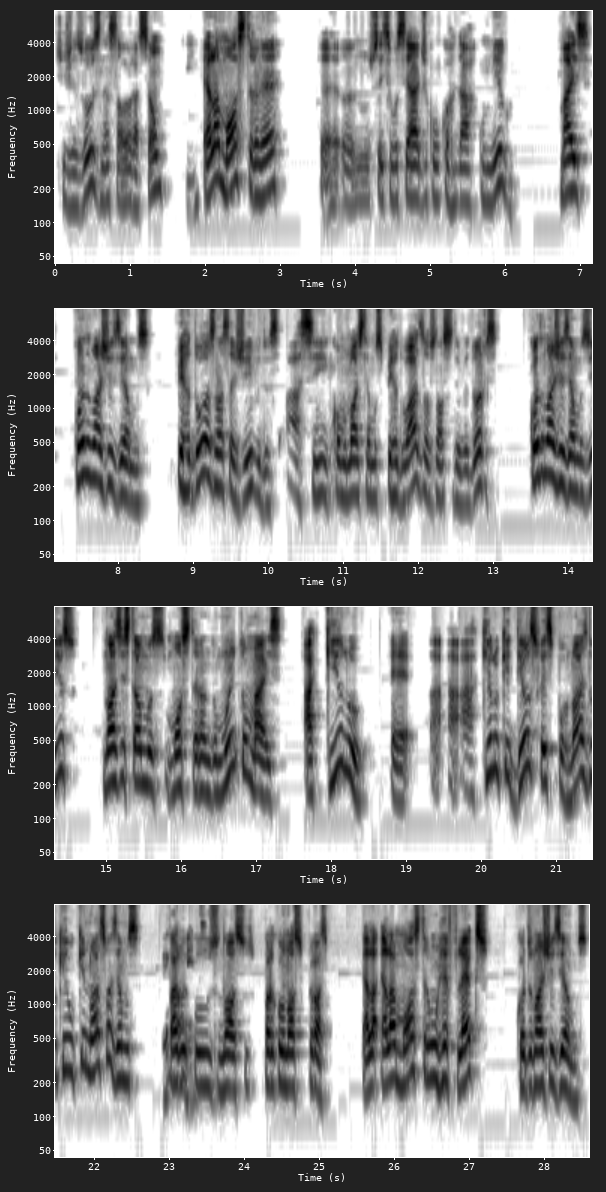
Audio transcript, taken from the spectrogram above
de Jesus nessa oração, Sim. ela mostra, né? É, não sei se você há de concordar comigo, mas quando nós dizemos perdoa as nossas dívidas, assim como nós temos perdoados aos nossos devedores, quando nós dizemos isso, nós estamos mostrando muito mais aquilo, é, a, a, aquilo que Deus fez por nós do que o que nós fazemos para os nossos, para com o nosso próximo. Ela, ela mostra um reflexo quando nós dizemos,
